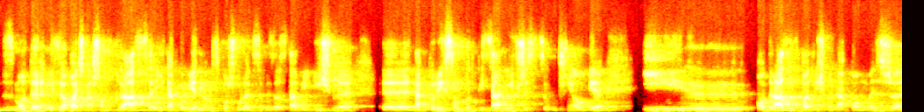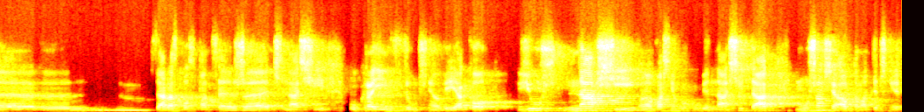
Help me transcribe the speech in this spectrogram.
zmodernizować naszą klasę i taką jedną z koszulek sobie zostawiliśmy, e, na której są podpisani wszyscy uczniowie i e, od razu wpadliśmy na pomysł, że e, zaraz po spacerze ci nasi ukraińscy uczniowie jako już nasi, no właśnie mówię nasi, tak, muszą się automatycznie e,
